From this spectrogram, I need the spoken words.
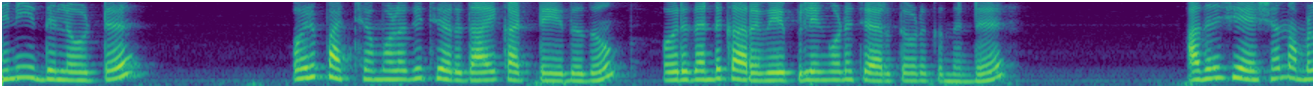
ഇനി ഇതിലോട്ട് ഒരു പച്ചമുളക് ചെറുതായി കട്ട് ചെയ്തതും ഒരു തണ്ട് കറിവേപ്പിലയും കൂടെ ചേർത്ത് കൊടുക്കുന്നുണ്ട്. അതിനുശേഷം നമ്മൾ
